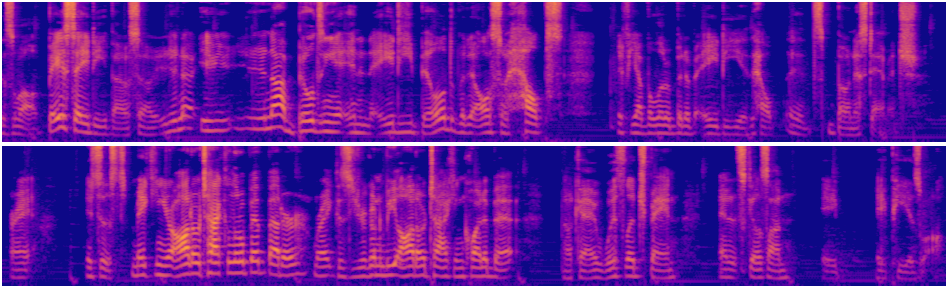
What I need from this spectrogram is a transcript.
as well. Base AD though, so you're not you, you're not building it in an AD build, but it also helps if you have a little bit of AD. It help it's bonus damage, right? It's just making your auto attack a little bit better, right? Because you're going to be auto attacking quite a bit, okay, with Lich Bane, and it scales on a AP as well.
